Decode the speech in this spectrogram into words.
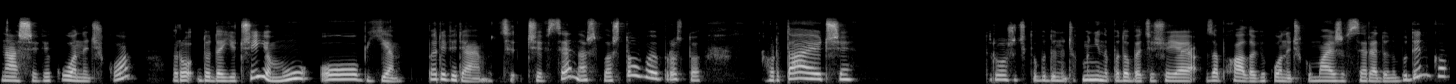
наше віконечко, додаючи йому об'єм. Перевіряємо, чи все наш влаштовує, просто гортаючи трошечки будиночок. Мені не подобається, що я запхала віконечко майже всередину будинку,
